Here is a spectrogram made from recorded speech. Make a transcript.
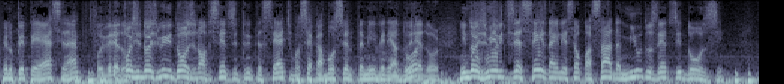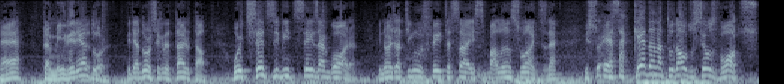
pelo PPS, né? Foi vereador. Depois em 2012, 937, você acabou sendo também vereador. Vereador. Em 2016, na eleição passada, 1.212, né? Também vereador. Vereador, vereador secretário e tal. 826 agora. E nós já tínhamos feito essa, esse balanço antes, né? Isso, essa queda natural dos seus votos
